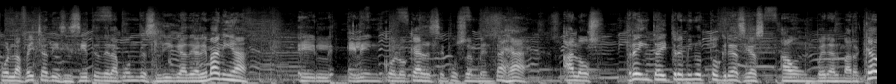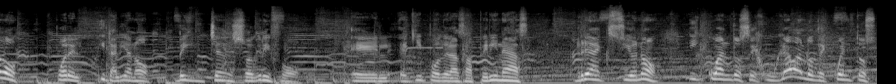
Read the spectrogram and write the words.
por la fecha 17 de la Bundesliga de Alemania. El elenco local se puso en ventaja a los 33 minutos gracias a un penal marcado por el italiano Vincenzo Grifo. El equipo de las aspirinas reaccionó y cuando se jugaban los descuentos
